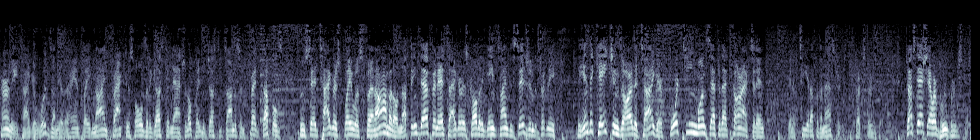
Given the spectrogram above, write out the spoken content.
tourney. Tiger Woods, on the other hand, played nine practice holes at Augusta National, played with Justin Thomas and Fred Couples, who said Tiger's play was phenomenal. Nothing definite. Tiger has called it a game-time decision, but certainly the indications are that Tiger, 14 months after that car accident, going to tee it up with the Masters. Starts Thursday. John Stashower, Bloomberg Sports.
